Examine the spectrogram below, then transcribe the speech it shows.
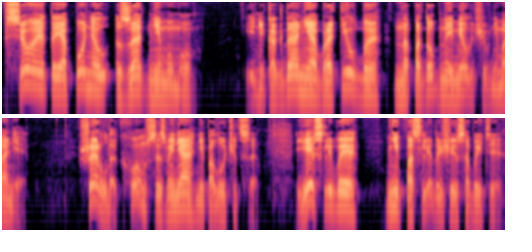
все это я понял задним умом и никогда не обратил бы на подобные мелочи внимания. Шерлок Холмс из меня не получится, если бы не последующие события.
